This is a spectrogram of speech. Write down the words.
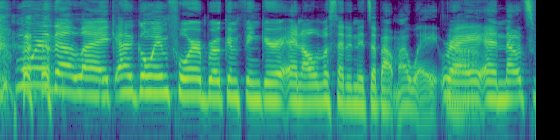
more that like I go in for a broken finger and all of a sudden it's about my weight, right? Yeah. And that's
